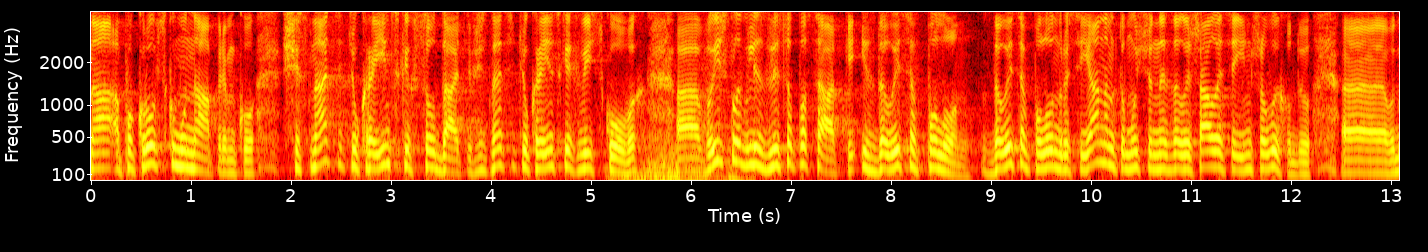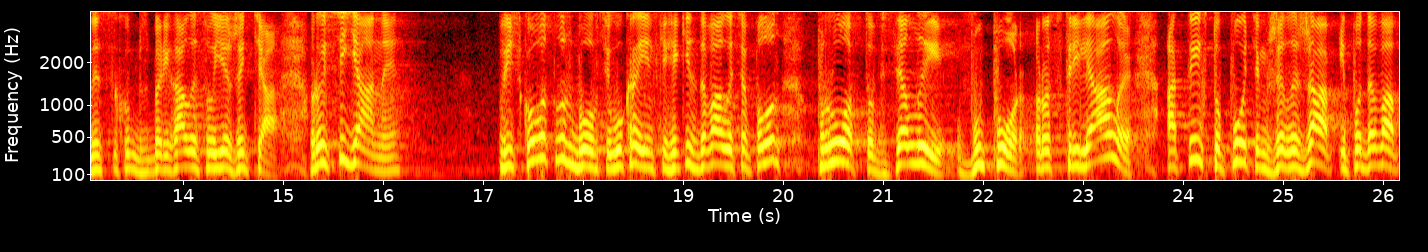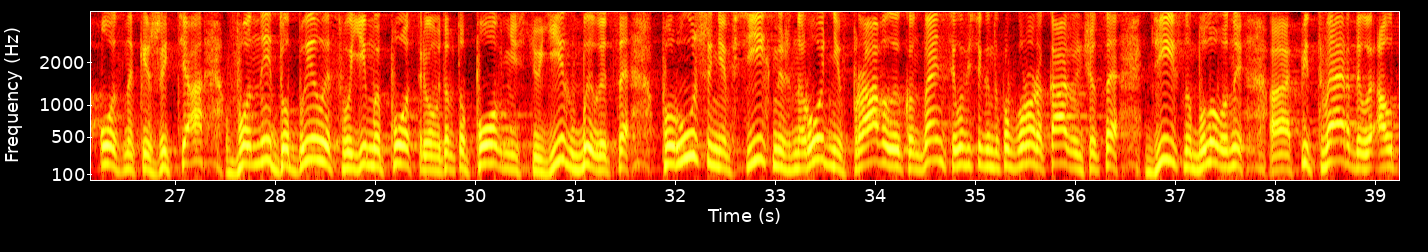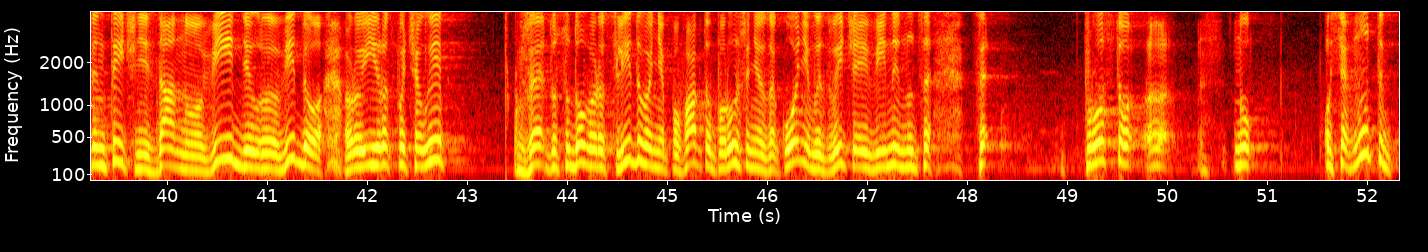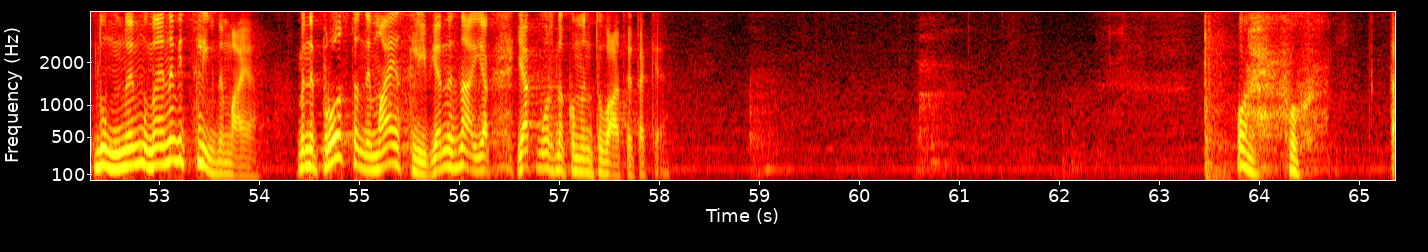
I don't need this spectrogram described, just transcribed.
На Покровському напрямку 16 українських солдатів, 16 українських військових е, вийшли в ліс лісопосадки і здалися в полон. Здалися в полон росіянам, тому що не залишалося іншого виходу. Е, вони зберігали своє життя. Росіяни військовослужбовців українських, які здавалися в полон, просто взяли в упор, розстріляли. А тих, хто потім вже лежав і подавав ознаки життя, вони добили своїми пострілами, тобто повністю їх вбили. Це порушення всіх міжнародних правил і конвенцій. В офісі генпрокурора кажуть, що це дійсно було. Вони е, підтвердили аутентичність даного відділ- відео і розпочали. Вже досудове розслідування по факту порушення законів і звичаїв війни. Ну це, це просто е, ну, осягнути. Ну, не- мене навіть слів немає. У мене просто немає слів. Я не знаю, як, як можна коментувати таке. Ой, фух.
